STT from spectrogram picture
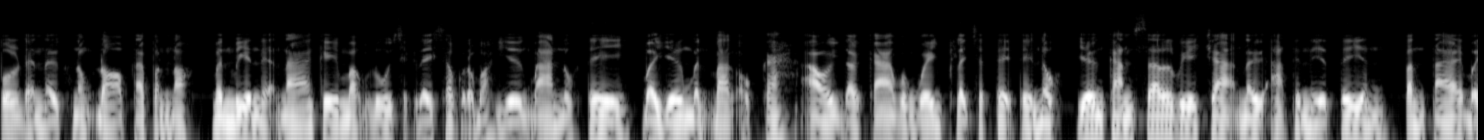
ពុលដែលនៅក្នុងដបតែប៉ុណ្ណោះ មិនមានអ្នកណាគេមកលួចសេចក្តីសុខរបស់យើងបាននោះទេ បើយើងមិនបើកឱកាសឲ្យដោយការវង្វេងផ្លិចសតិទេនោះ យើងកាន់សិលវាចាកនៅអតិនេទានប៉ុន្តែបើ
